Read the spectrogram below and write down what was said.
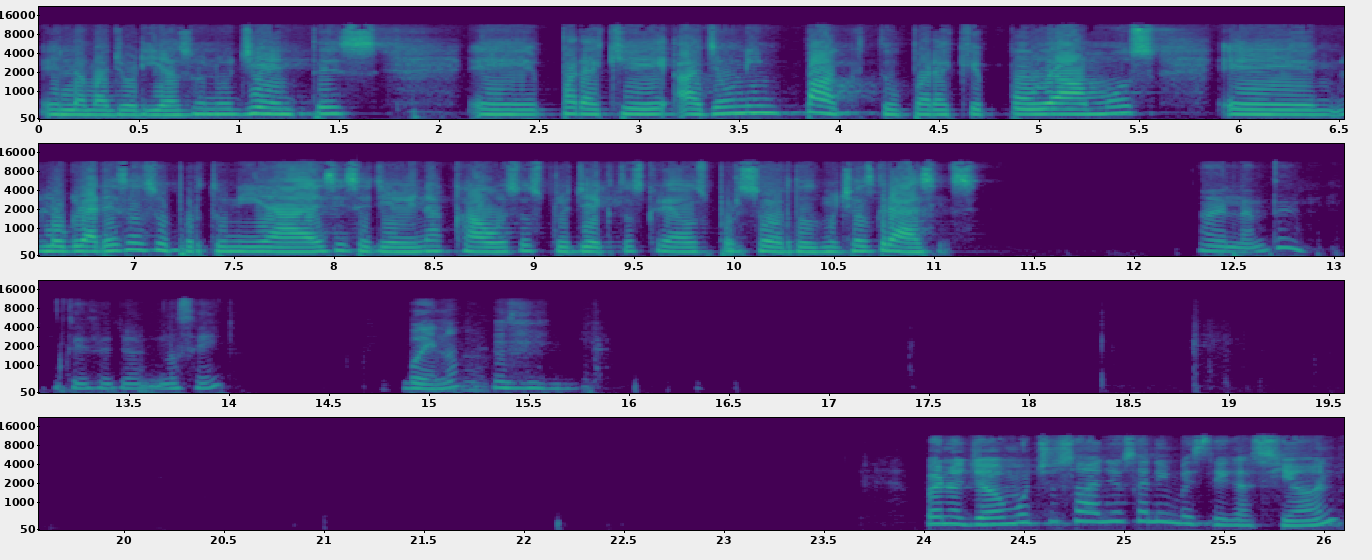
en la mayoría son oyentes. Eh, para que haya un impacto, para que podamos eh, lograr esas oportunidades y se lleven a cabo esos proyectos creados por sordos. Muchas gracias. Adelante, dice yo, no sé. Bueno. Bueno, llevo muchos años en investigación,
